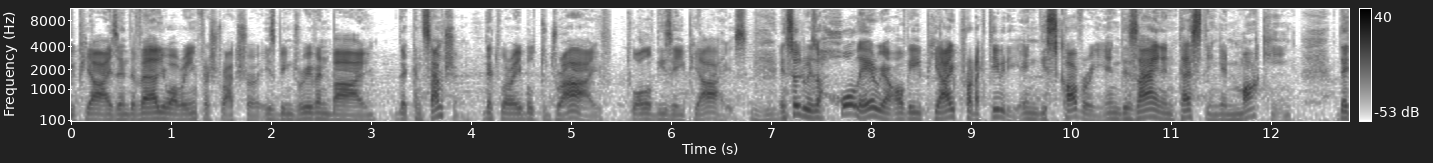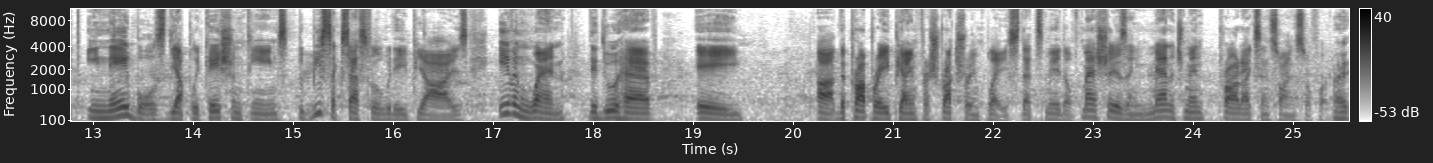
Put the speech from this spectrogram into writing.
APIs and the value of our infrastructure is being driven by the consumption that we're able to drive to all of these APIs. Mm -hmm. And so there is a whole area of API productivity and discovery and design and testing and mocking that enables the application teams to be successful with APIs, even when they do have a uh, the proper API infrastructure in place that's made of meshes and management products and so on and so forth. Right.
